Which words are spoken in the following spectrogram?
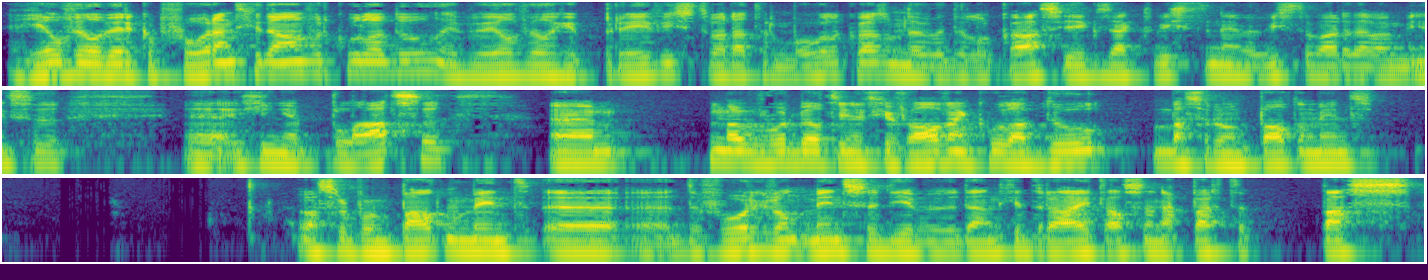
heel veel werk op voorhand gedaan voor Koolabdoel. We hebben heel veel geprevist wat dat er mogelijk was, omdat we de locatie exact wisten en we wisten waar dat we mensen gingen plaatsen. Um, maar bijvoorbeeld in het geval van Cool Abdul was er op een bepaald moment, was er op een bepaald moment uh, de voorgrondmensen, die hebben we dan gedraaid als een aparte pas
